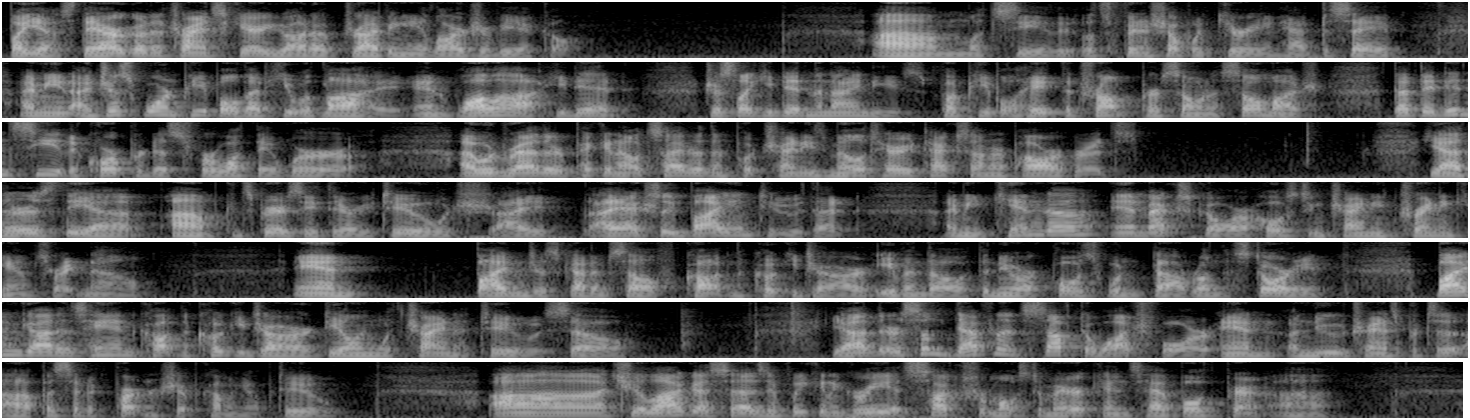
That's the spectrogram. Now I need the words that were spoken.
But yes, they are going to try and scare you out of driving a larger vehicle. Um, let's see. Let's finish up what Gurian had to say. I mean, I just warned people that he would lie, and voila, he did. Just like he did in the 90s. But people hate the Trump persona so much that they didn't see the corporatists for what they were. I would rather pick an outsider than put Chinese military techs on our power grids. Yeah, there is the uh, um, conspiracy theory too, which I I actually buy into. That I mean, Canada and Mexico are hosting Chinese training camps right now, and Biden just got himself caught in the cookie jar. Even though the New York Post wouldn't uh, run the story, Biden got his hand caught in the cookie jar dealing with China too. So. Yeah, there's some definite stuff to watch for, and a new Trans-Pacific uh, partnership coming up too. Uh, Chilaga says if we can agree, it sucks for most Americans have both parents.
